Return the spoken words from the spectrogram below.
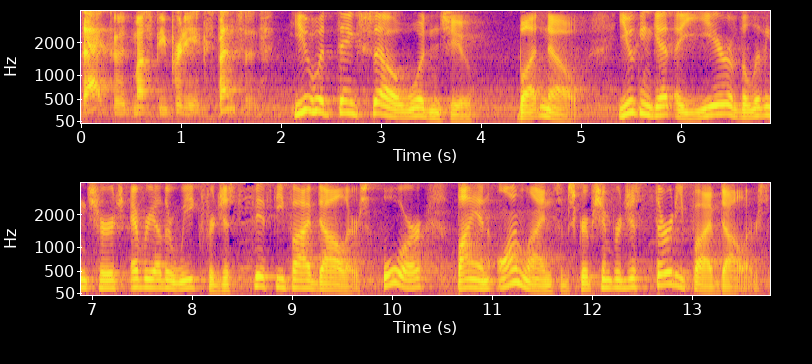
that good must be pretty expensive. You would think so, wouldn't you? But no. You can get a year of the Living Church every other week for just $55, or buy an online subscription for just $35.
